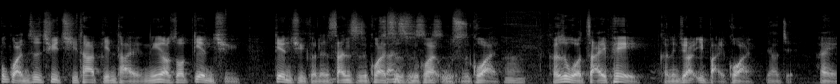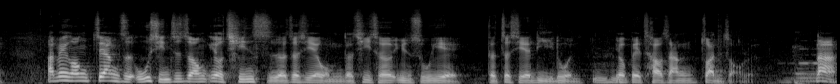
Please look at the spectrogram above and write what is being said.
不管是去其他平台，你要说电取，电取可能三十块、四十块、五十块。嗯。可是我宅配可能就要一百块。了解。哎。阿边公这样子无形之中又侵蚀了这些我们的汽车运输业的这些利润，又被超商赚走了。那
